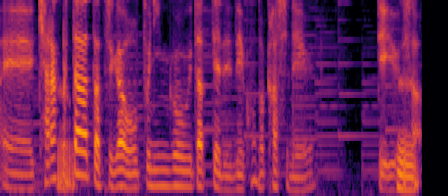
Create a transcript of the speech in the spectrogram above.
えーキャラクターたちがオープニングを歌ってででこの歌詞でっていうさ、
